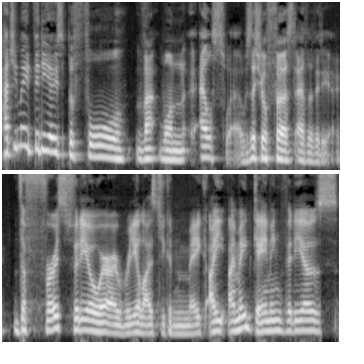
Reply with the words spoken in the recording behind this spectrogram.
Had you made videos before that one elsewhere? Was this your first ever video? The first video where I realized you could make I, I made gaming videos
